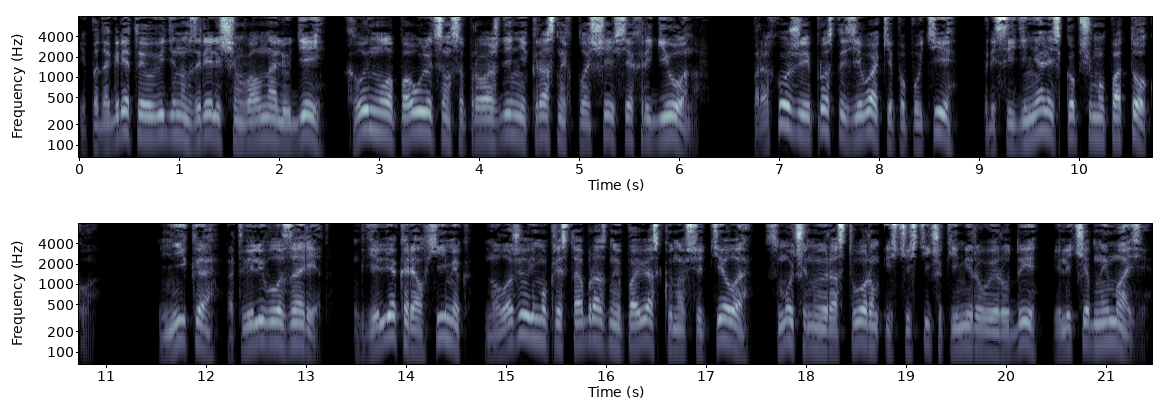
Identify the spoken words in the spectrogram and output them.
и подогретая увиденным зрелищем волна людей хлынула по улицам в сопровождении красных плащей всех регионов. Прохожие и просто зеваки по пути присоединялись к общему потоку. Ника отвели в лазарет где лекарь-алхимик наложил ему крестообразную повязку на все тело, смоченную раствором из частичек емировой руды и лечебной мази.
